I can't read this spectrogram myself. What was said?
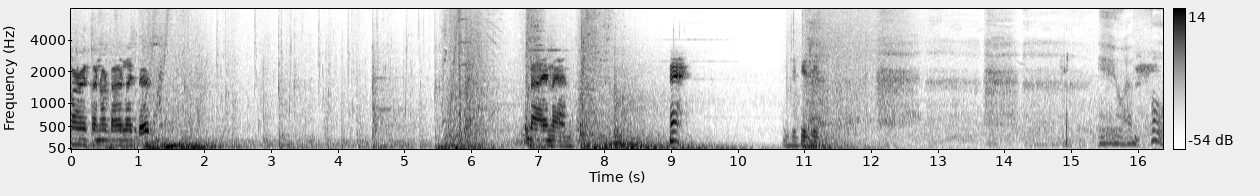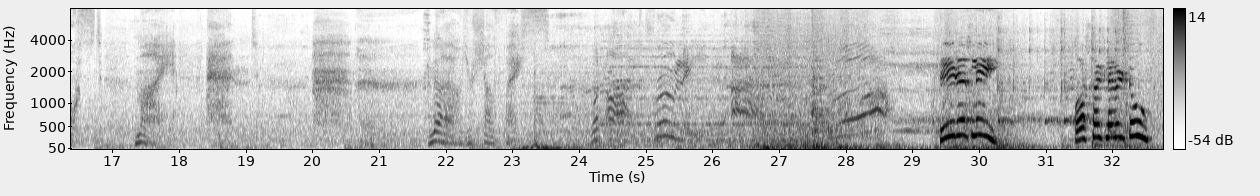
I cannot die like this. Die, man. Eh. Easy peasy. You have forced my hand. Now you shall face what I truly Seriously? Boss fight level 2?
